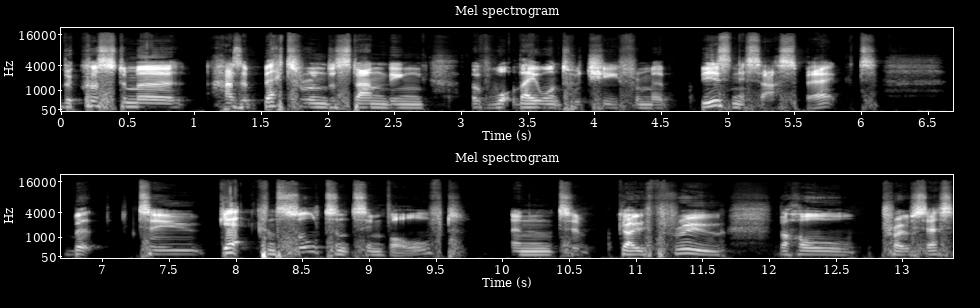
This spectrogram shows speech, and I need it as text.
the customer has a better understanding of what they want to achieve from a business aspect, but to get consultants involved and to go through the whole process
